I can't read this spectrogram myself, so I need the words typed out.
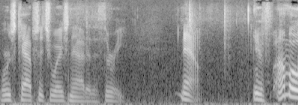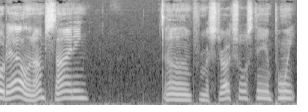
Worst cap situation out of the three. Now, if I'm Odell and I'm signing um, from a structural standpoint,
